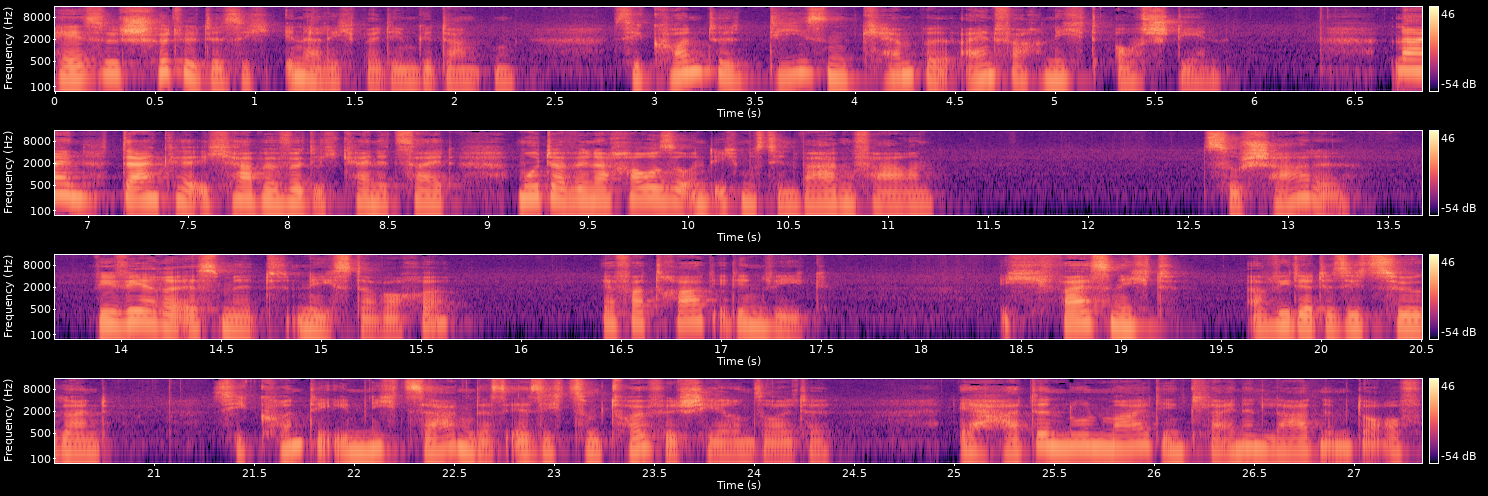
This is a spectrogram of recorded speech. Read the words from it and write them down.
Hazel schüttelte sich innerlich bei dem Gedanken. Sie konnte diesen Campbell einfach nicht ausstehen. Nein, danke, ich habe wirklich keine Zeit. Mutter will nach Hause und ich muss den Wagen fahren. Zu schade. Wie wäre es mit nächster Woche? Er vertrat ihr den Weg. Ich weiß nicht, erwiderte sie zögernd. Sie konnte ihm nicht sagen, dass er sich zum Teufel scheren sollte. Er hatte nun mal den kleinen Laden im Dorf,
